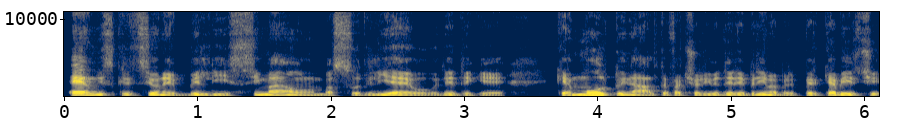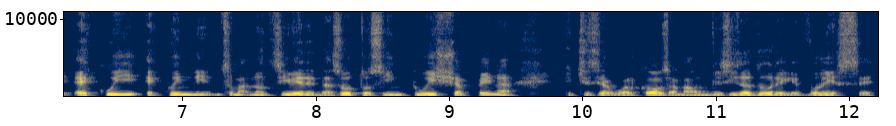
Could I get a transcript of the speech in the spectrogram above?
È un'iscrizione bellissima, un bassorilievo, vedete che, che, è molto in alto, faccio rivedere prima per, per, capirci, è qui e quindi insomma non si vede da sotto, si intuisce appena che ci sia qualcosa, ma un visitatore che volesse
